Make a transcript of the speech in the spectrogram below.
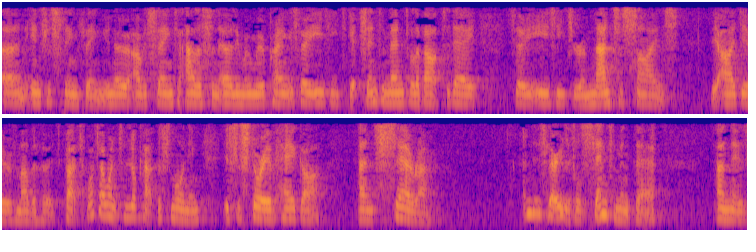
an interesting thing. You know, I was saying to Alison earlier when we were praying, it's very easy to get sentimental about today. It's very easy to romanticize the idea of motherhood. But what I want to look at this morning is the story of Hagar and Sarah. And there's very little sentiment there, and there's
